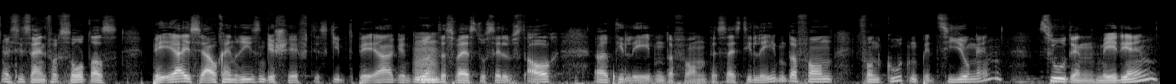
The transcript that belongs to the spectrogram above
Es ist einfach so, dass PR ist ja auch ein Riesengeschäft. Es gibt PR-Agenturen, mhm. das weißt du selbst auch, äh, die leben davon. Das heißt, die leben davon von guten Beziehungen zu den Medien,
